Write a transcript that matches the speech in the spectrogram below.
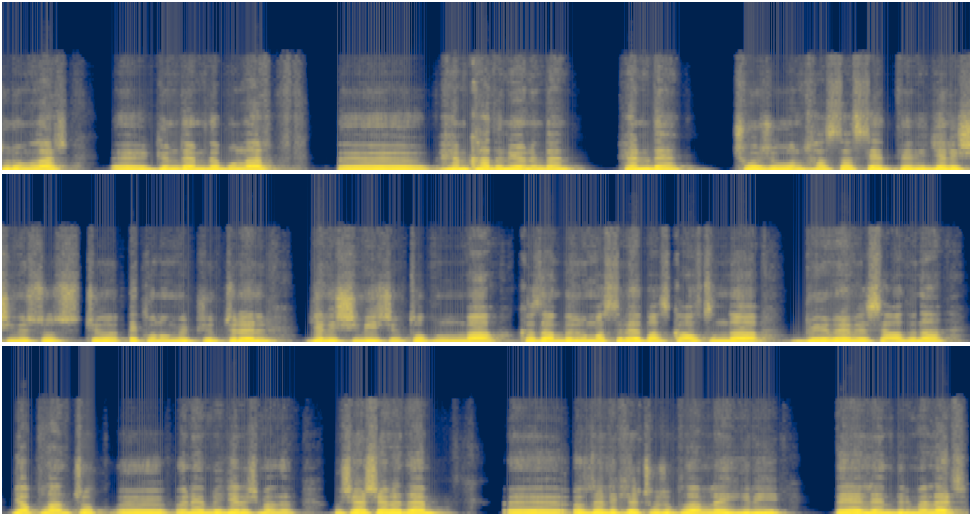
durumlar e, gündemde. Bunlar e, hem kadın yönünden hem de çocuğun hassasiyetleri, gelişimi, sosyo-ekonomik, kültürel gelişimi için topluma kazandırılması ve baskı altında büyümemesi adına yapılan çok e, önemli gelişmeler. Bu çerçevede e, özellikle çocuklarla ilgili değerlendirmeler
